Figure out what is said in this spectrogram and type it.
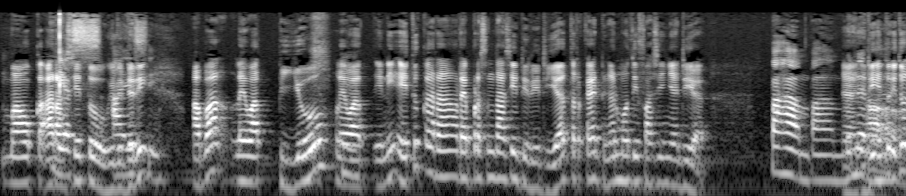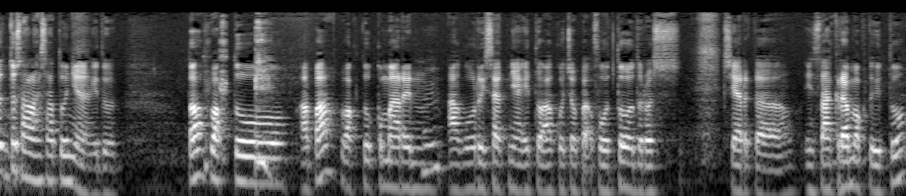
mau ke arah Yes, situ gitu I jadi see. Apa lewat bio lewat ini ya itu karena representasi diri dia terkait dengan motivasinya dia Paham, paham. Nah, Bener. jadi itu itu itu salah satunya gitu toh waktu apa waktu kemarin Hmm. aku risetnya itu aku coba foto terus share ke Instagram waktu itu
